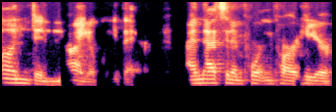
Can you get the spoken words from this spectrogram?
undeniably there. And that's an important part here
